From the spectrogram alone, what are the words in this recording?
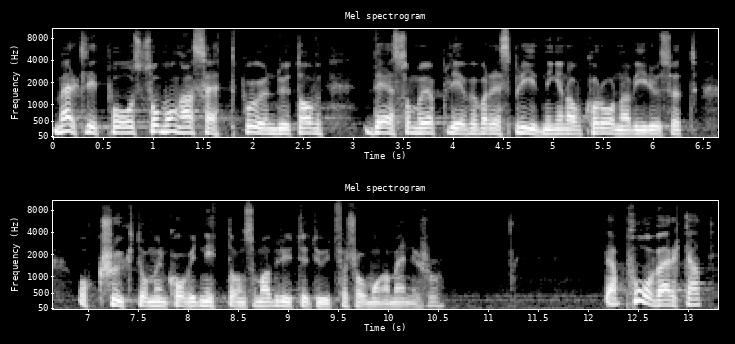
Märkligt på så många sätt på grund av det som vi upplever var det spridningen av coronaviruset och sjukdomen covid-19 som har brutit ut för så många människor. Det har påverkat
